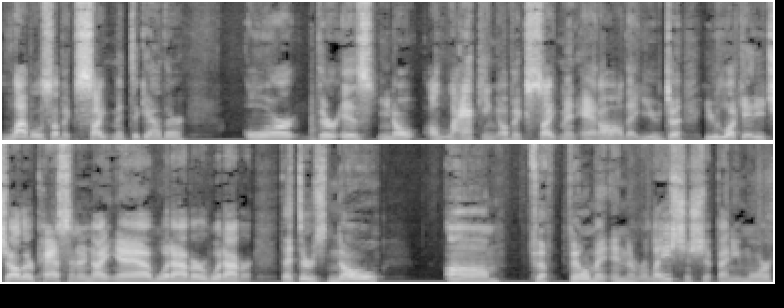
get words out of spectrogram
levels of excitement together? Or there is, you know, a lacking of excitement at all. That you ju- you look at each other passing a night, yeah, whatever, whatever. That there's no um, fulfillment in the relationship anymore,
